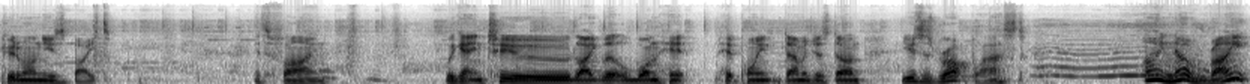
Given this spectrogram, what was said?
Kudamon uses bite. It's fine. We're getting two like little one hit hit point damages done. Uses rock blast. I know, right?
